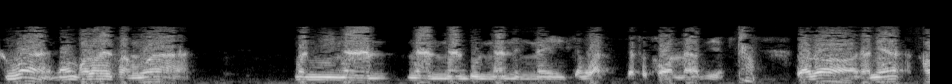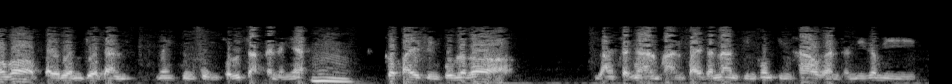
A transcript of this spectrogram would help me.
คือว่าน้องเขาเล่าให้ฟังว่ามันมีงานงานงานบุญงานหนึ่งในจังหวัดยโสธรนะครับพี่ครับ แล้วก็ทีเนี้ยเขาก็ไปรวมตัวกันในกลุ่มกลุ่มคนรู้จักกันอย่างเงี้ย อืม ก็ไปถึงปุ๊บแล้วก็ หลังจากงานผ่านไปก็นั่งกินข้าวกินข้าวกันทีนี้ก็มีเ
